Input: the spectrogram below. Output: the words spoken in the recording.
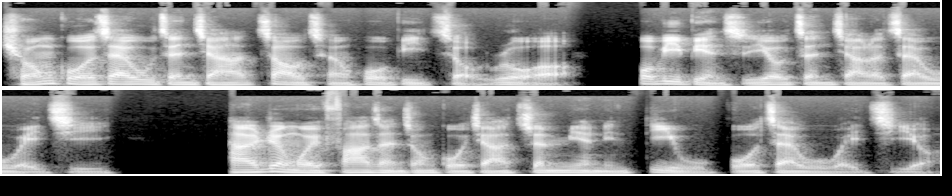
穷国债务增加造成货币走弱，货币贬值又增加了债务危机。他认为发展中国家正面临第五波债务危机哦。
